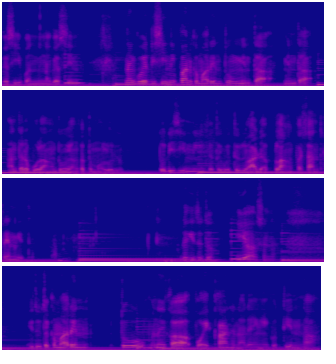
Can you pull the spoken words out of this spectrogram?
ke si Ivan tuh negasin. Nah gue di sini pan kemarin tuh minta minta antar pulang tuh yang ketemu lu tuh di sini kata gue tuh ada pelang pesantren gitu. Udah gitu tuh? Iya sana. Itu tuh kemarin tuh mereka poekan dan ada yang ngikutin. Nah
